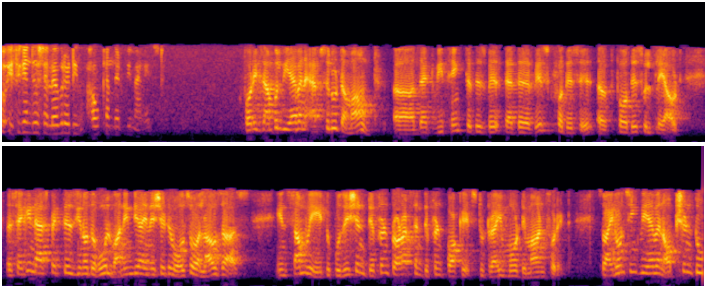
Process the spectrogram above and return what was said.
So, if you can just elaborate, how can that be managed? For example, we have an absolute amount uh, that we think that this that the risk for this is, uh, for this will play out. The second aspect is, you know, the whole One India initiative also allows us in some way to position different products in different pockets to drive more demand for it. So I don't think we have an option to,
